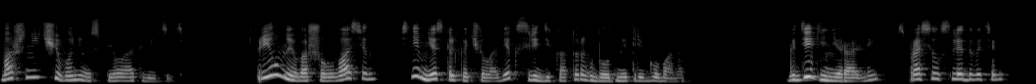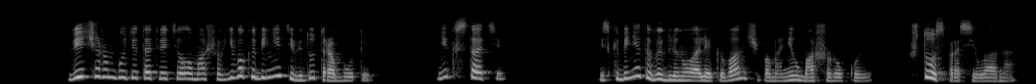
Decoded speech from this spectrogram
Маша ничего не успела ответить. В приемную вошел Васин, с ним несколько человек, среди которых был Дмитрий Губанов. Где генеральный? спросил следователь. Вечером будет, ответила Маша. В его кабинете ведут работы. Не кстати. Из кабинета выглянул Олег Иванович и поманил Машу рукой. Что? спросила она.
